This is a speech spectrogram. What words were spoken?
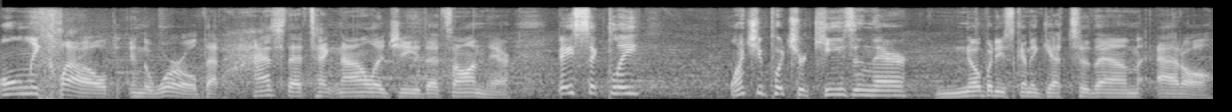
only cloud in the world that has that technology that's on there. Basically, once you put your keys in there, nobody's going to get to them at all.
